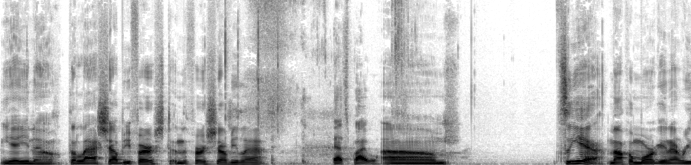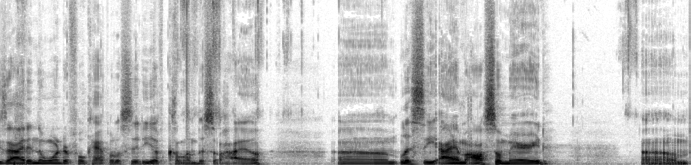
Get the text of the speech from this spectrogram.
Yeah, you know, the last shall be first, and the first shall be last. That's Bible. Um, so yeah, Malcolm Morgan. I reside in the wonderful capital city of Columbus, Ohio. Um, let's see. I am also married um,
